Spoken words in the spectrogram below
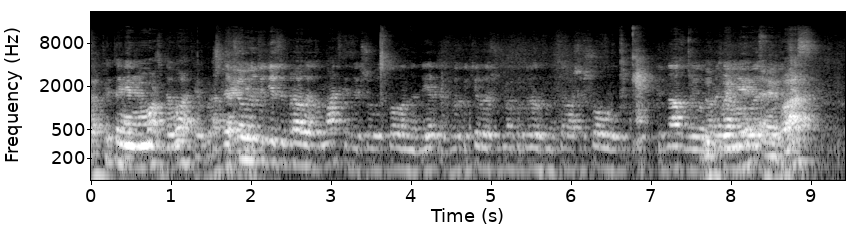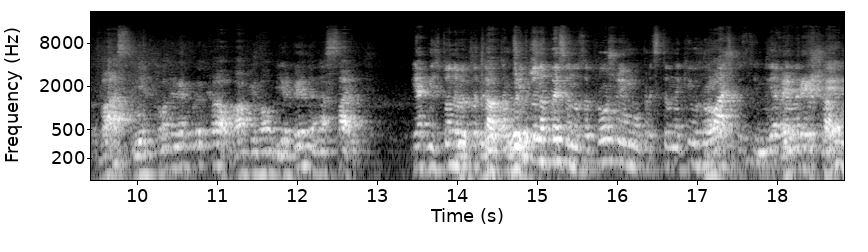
Запитання не можеш давати. А для чого ви тоді зібрали громадськість, якщо ви слова не даєте? Ви хотіли, щоб ми подивилися на це ваше шоу під назвою Ну, то «Обрання е, суду»? вас, вас ніхто не викликав, вам його об'явили на сайт. Як ніхто не викликав, там Вибачте. чітко написано, запрошуємо представників громадськості. Ну як ви прийшли,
